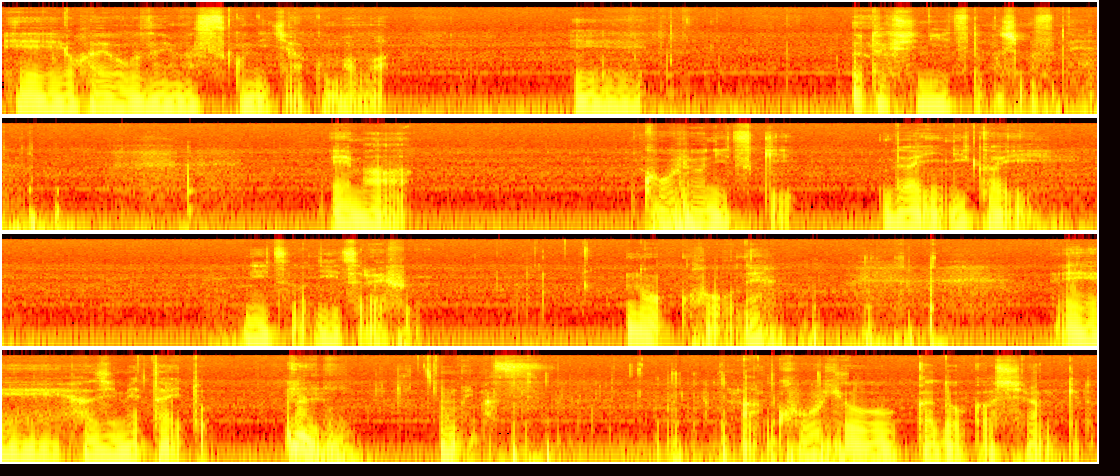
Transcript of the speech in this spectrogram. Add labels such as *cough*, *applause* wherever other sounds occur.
えー、おはようございます。こんにちは、こんばんは。えー、私、ニーツと申しますね。えー、まあ、好評につき、第2回、ニーツのニーツライフの方をね、えー、始めたいと *clears throat* 思います。まあ、好評かどうかは知らんけど、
